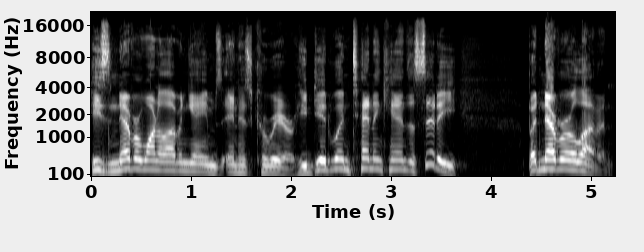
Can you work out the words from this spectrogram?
He's never won 11 games in his career. He did win 10 in Kansas City, but never 11.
